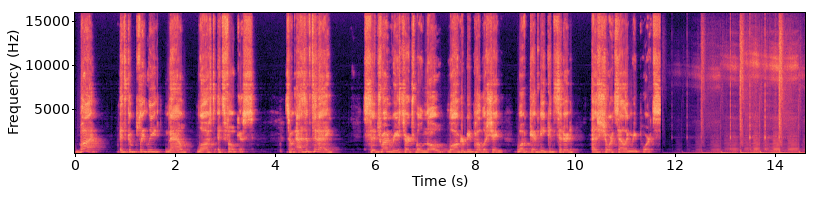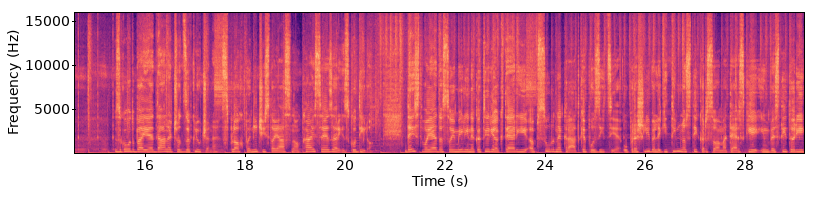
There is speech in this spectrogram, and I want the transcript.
But it's completely now lost its focus. So as of today, Citron Research will no longer be publishing what can be considered as short selling reports. Zgodba je daleč od zaključene, sploh pa ni čisto jasno, kaj se je zares zgodilo. Dejstvo je, da so imeli nekateri akteri absurdne kratke pozicije, vprašljive legitimnosti, kar so amaterski investitorji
